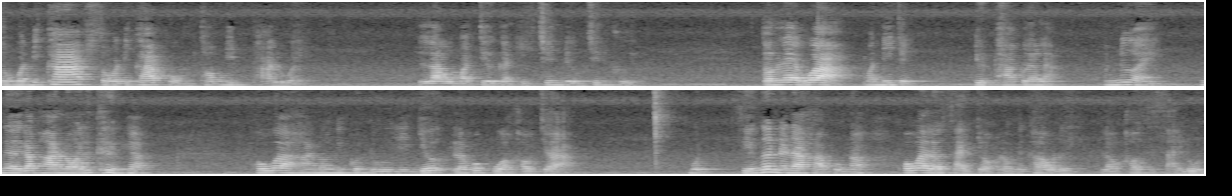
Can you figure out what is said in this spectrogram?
สวัสดีครับ สวัสดีครับ ผมทอมนิดพารวย เรามาเจอกันอีกเช่นเดิมเช่นเคยตอนแรกว่าวันนี้จะหยุดพักแล้วล่ะ มันเหนื่อย เหนื่อยกับฮานอยเหลือเกินครับ เพราะว่าฮานอยมีคนดูเยอะเราก็กลัวเขาจะ หมดเสียเงินนะนะครับผมเนาะเพราะว่าเราสายเจาะเราไม่เข้าเลย เราเข้าแต่สายรูด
